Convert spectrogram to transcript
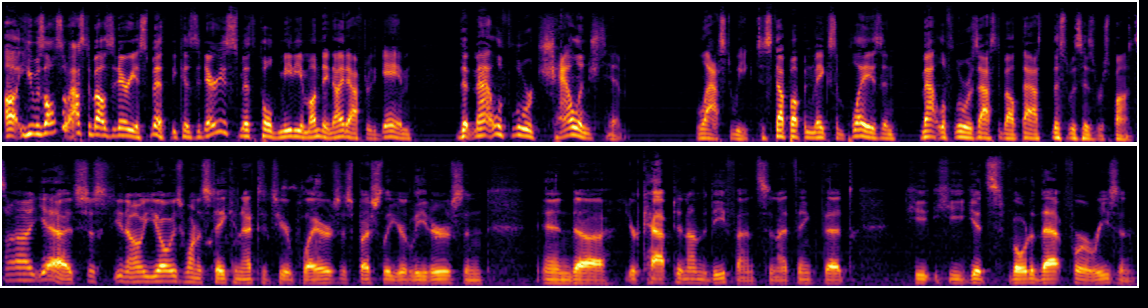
Uh, he was also asked about Za'Darius Smith because Za'Darius Smith told media Monday night after the game that Matt LaFleur challenged him last week to step up and make some plays. And Matt LaFleur was asked about that. This was his response. Uh, yeah, it's just, you know, you always want to stay connected to your players, especially your leaders and and uh, your captain on the defense. And I think that he, he gets voted that for a reason.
